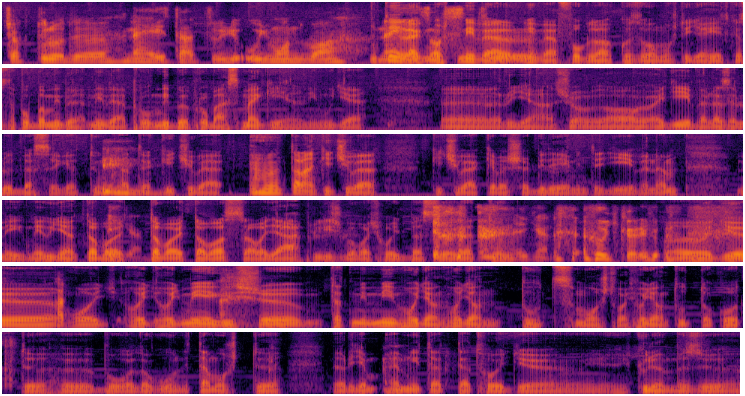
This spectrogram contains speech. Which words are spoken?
Csak tudod, nehéz, tehát úgy, úgy mondva... Tényleg most mivel, mivel foglalkozol most így a hétköznapokban, mivel, mivel, miből próbálsz megélni, ugye? Mert ugye egy évvel ezelőtt beszélgettünk, hát kicsivel, talán kicsivel, kicsivel kevesebb ideje, mint egy éve, nem? Még, még ugye tavaly, tavaly tavasszal, vagy áprilisban, vagy hogy beszélgettünk. Igen, úgy körül. Hogy, hát... hogy, hogy, hogy mégis, tehát mi, mi, hogyan, hogyan tudsz most, vagy hogyan tudtok ott boldogulni? Te most, mert ugye említetted, hogy különböző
